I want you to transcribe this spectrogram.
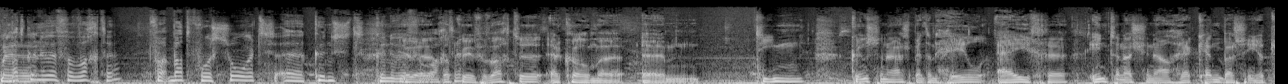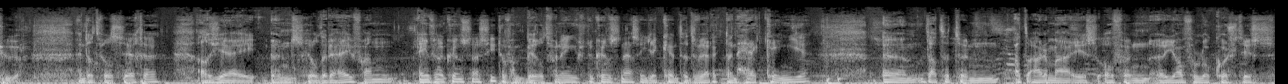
Maar, wat kunnen we verwachten? Wat voor soort uh, kunst kunnen we uh, verwachten? Wat kun je verwachten? Er komen um, tien kunstenaars met een heel eigen internationaal herkenbaar signatuur. En dat wil zeggen, als jij een schilderij van een van de kunstenaars ziet... of een beeld van een van de kunstenaars en je kent het werk... dan herken je um, dat het een Ad Arma is of een uh, Jan van Lokkorst is.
